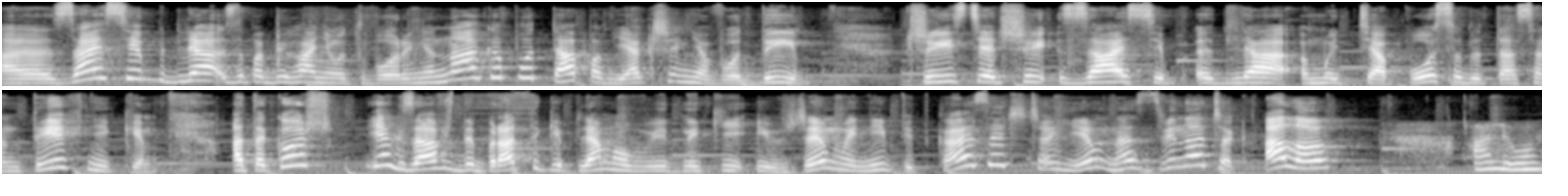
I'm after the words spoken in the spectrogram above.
Е, Засіб для запобігання утворення накипу та пом'якшення води, чистячий засіб для миття посуду та сантехніки, а також, як завжди, братики плямовідники. І вже мені підказують, що є в нас дзвіночок. Алло, Алло,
